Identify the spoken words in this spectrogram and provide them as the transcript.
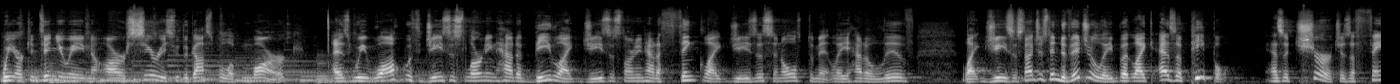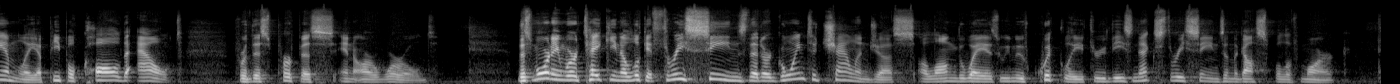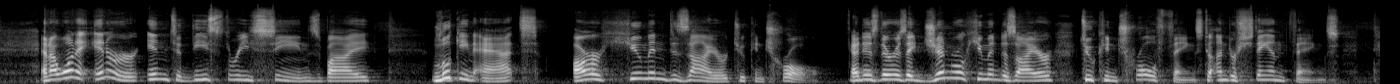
We are continuing our series through the Gospel of Mark as we walk with Jesus, learning how to be like Jesus, learning how to think like Jesus, and ultimately how to live like Jesus, not just individually, but like as a people, as a church, as a family, a people called out for this purpose in our world. This morning, we're taking a look at three scenes that are going to challenge us along the way as we move quickly through these next three scenes in the Gospel of Mark. And I want to enter into these three scenes by looking at our human desire to control. That is, there is a general human desire to control things, to understand things.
